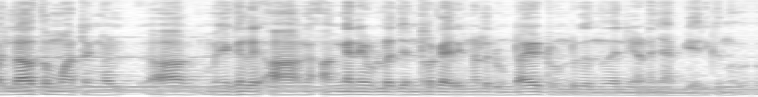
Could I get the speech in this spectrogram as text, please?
വല്ലാത്ത മാറ്റങ്ങൾ ആ മേഖല അങ്ങനെയുള്ള ജെൻഡർ കാര്യങ്ങളിൽ ഉണ്ടായിട്ടുണ്ട് എന്ന് തന്നെയാണ് ഞാൻ വിചാരിക്കുന്നത്.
